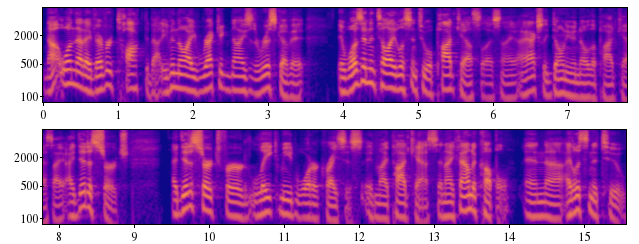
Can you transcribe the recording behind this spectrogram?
not one that I've ever talked about, even though I recognize the risk of it. It wasn't until I listened to a podcast last night. I actually don't even know the podcast. I, I did a search. I did a search for Lake Mead water crisis in my podcast, and I found a couple, and uh, I listened to two.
